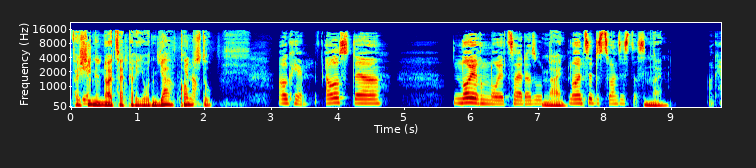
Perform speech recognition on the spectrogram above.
verschiedenen Neuzeitperioden. Ja, kommst Genau. du. Okay, aus der neueren Neuzeit, also Nein, 19. bis 20. nein. Okay.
